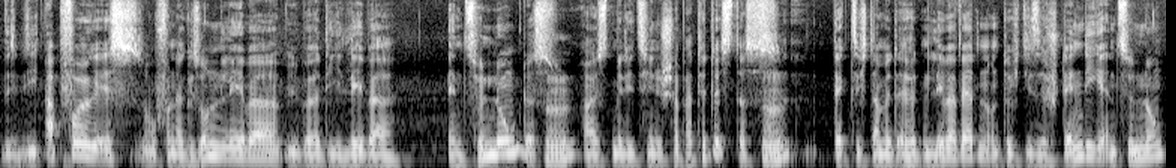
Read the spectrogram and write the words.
die Abfolge ist so von der gesunden Leber über die Leberentzündung, das mhm. heißt medizinische Hepatitis, das mhm. deckt sich dann mit erhöhten Leberwerten und durch diese ständige Entzündung,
